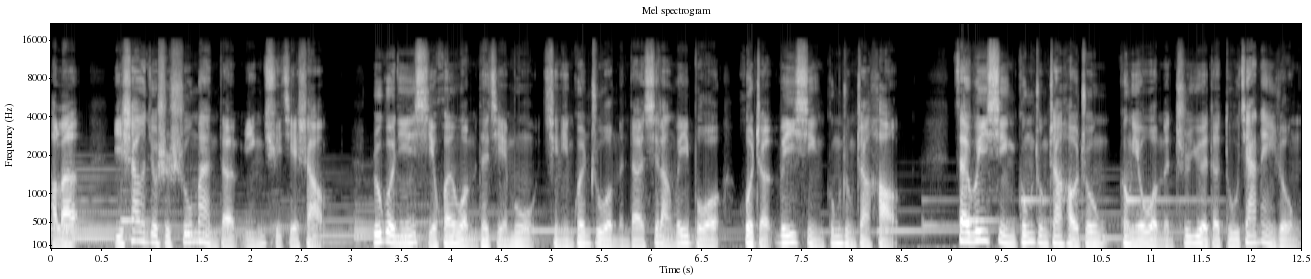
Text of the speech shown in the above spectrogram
好了，以上就是舒曼的名曲介绍。如果您喜欢我们的节目，请您关注我们的新浪微博或者微信公众账号，在微信公众账号中更有我们知乐的独家内容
